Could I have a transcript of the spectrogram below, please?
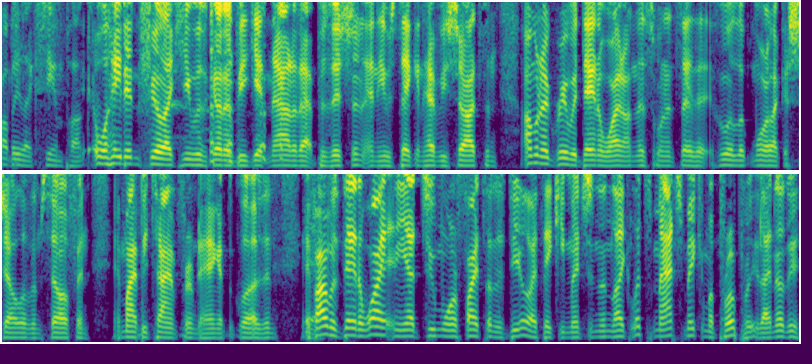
Probably like CM Punk. well, he didn't feel like he was going to be getting out of that position, and he was taking heavy shots. And I'm going to agree with Dana White on this one and say that Rua looked more like a shell of himself, and it might be time for him to hang up the gloves. And if Yeah. I was Dana White and he had two more fights on his deal, I think he mentioned, then like let's match make him appropriately. I know the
